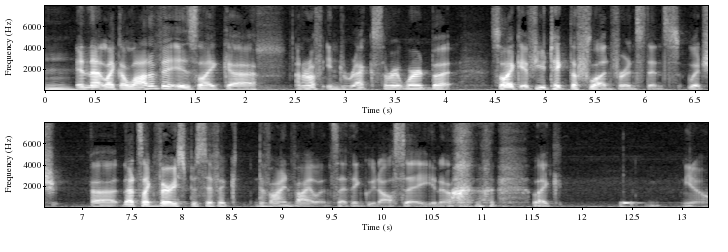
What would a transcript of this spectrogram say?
Mm. And that like a lot of it is like uh, I don't know if indirect's the right word, but so like if you take the flood for instance, which uh, that's like very specific divine violence. I think we'd all say, you know, like you know,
